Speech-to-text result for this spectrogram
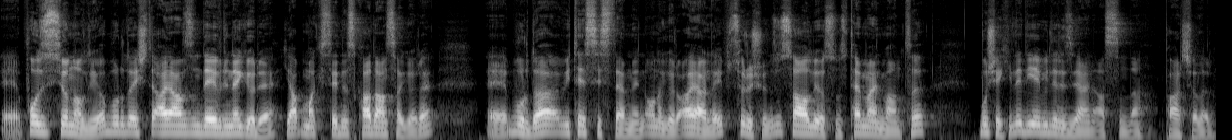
e, pozisyon alıyor. Burada işte ayağınızın devrine göre, yapmak istediğiniz kadansa göre e, burada vites sistemlerini ona göre ayarlayıp sürüşünüzü sağlıyorsunuz. Temel mantığı bu şekilde diyebiliriz yani aslında parçaların.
